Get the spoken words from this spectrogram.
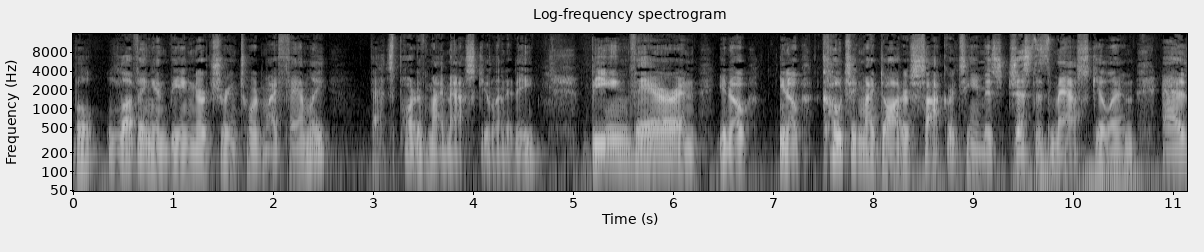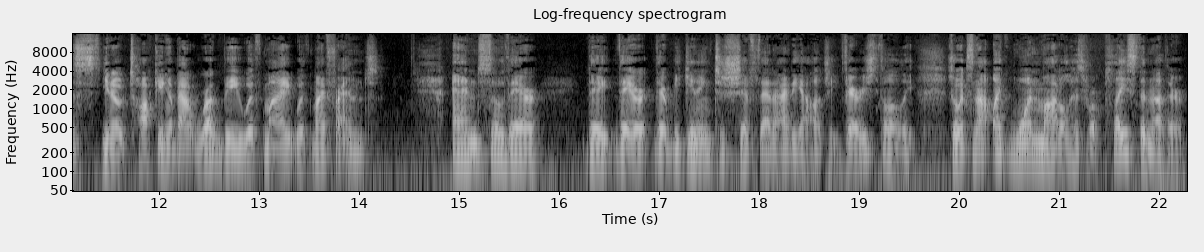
"Well, loving and being nurturing toward my family." That's part of my masculinity. Being there and, you know, you know, coaching my daughter's soccer team is just as masculine as, you know, talking about rugby with my with my friends. And so they're they they're they're beginning to shift that ideology very slowly. So it's not like one model has replaced another.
